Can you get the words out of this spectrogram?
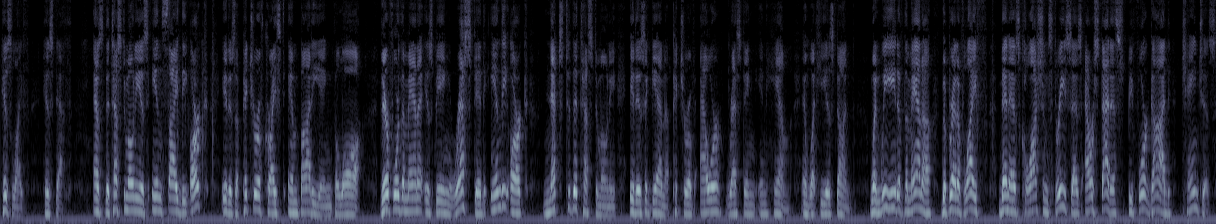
his life, his death. As the testimony is inside the ark, it is a picture of Christ embodying the law. Therefore, the manna is being rested in the ark next to the testimony. It is again a picture of our resting in Him and what He has done. When we eat of the manna, the bread of life, then as Colossians 3 says, our status before God changes.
